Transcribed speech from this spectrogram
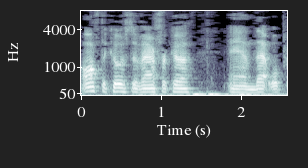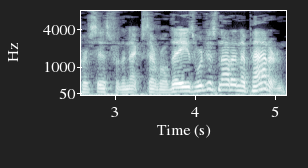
off the coast of Africa, and that will persist for the next several days. We're just not in a pattern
